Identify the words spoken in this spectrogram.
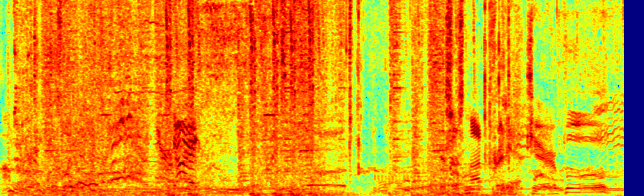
I'm gonna take this one. Got it! This is not pretty. Careful.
